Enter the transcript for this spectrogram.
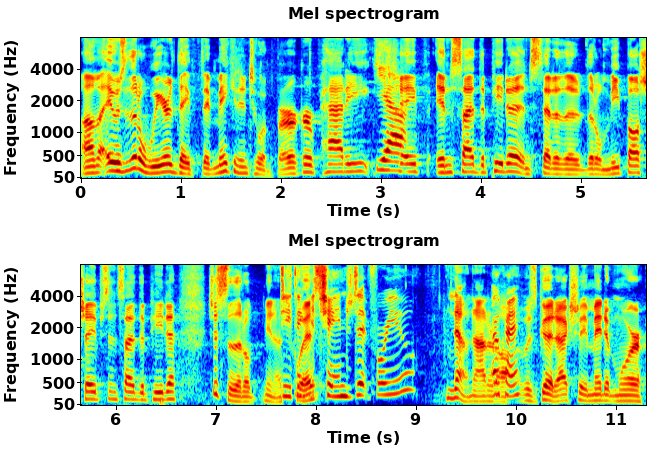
Um, it was a little weird. They, they make it into a burger patty Yeah. shape inside the pita instead of the little meatball shapes inside the pita. Just a little, you know, Do you think it changed it for you? No, not at all. It was good. Actually, it made it more.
